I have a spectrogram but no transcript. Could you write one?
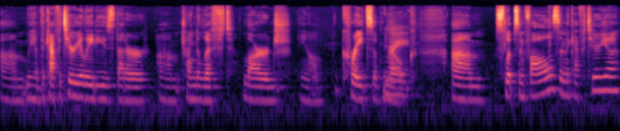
Um, we have the cafeteria ladies that are um, trying to lift large, you know, crates of Right. milk. Um, slips and falls in the cafeteria.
